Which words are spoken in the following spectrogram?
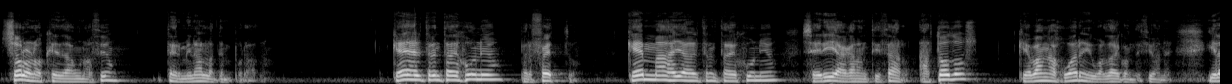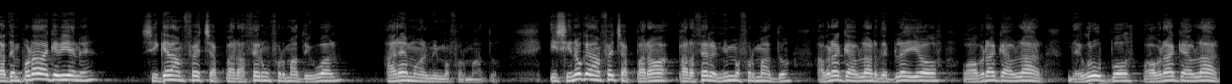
Solo nos queda una opción, terminar la temporada. ¿Qué es el 30 de junio? Perfecto. ¿Qué es más allá del 30 de junio? Sería garantizar a todos que van a jugar en igualdad de condiciones. Y la temporada que viene, si quedan fechas para hacer un formato igual, haremos el mismo formato. Y si no quedan fechas para, para hacer el mismo formato, habrá que hablar de playoff o habrá que hablar de grupos o habrá que hablar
